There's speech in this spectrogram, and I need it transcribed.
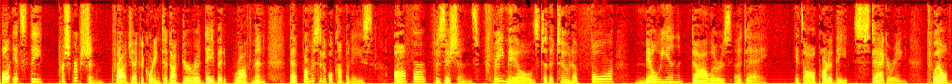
Well, it's the prescription project, according to Dr. Uh, David Rothman, that pharmaceutical companies offer physicians free meals to the tune of four million dollars a day. It's all part of the staggering 12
